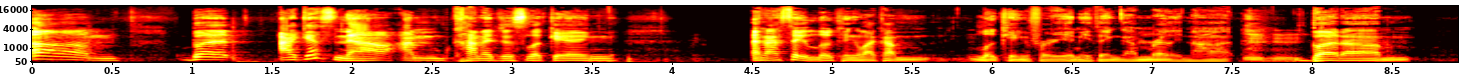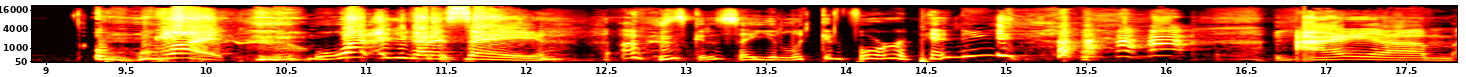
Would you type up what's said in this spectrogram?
um, but I guess now I'm kind of just looking, and I say looking like I'm looking for anything. I'm really not. But um, what? what are you gonna say? I was gonna say you looking for a penny. I um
